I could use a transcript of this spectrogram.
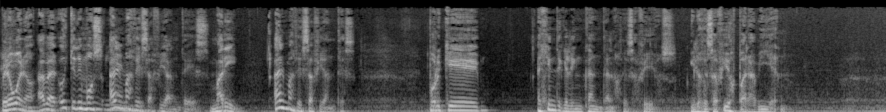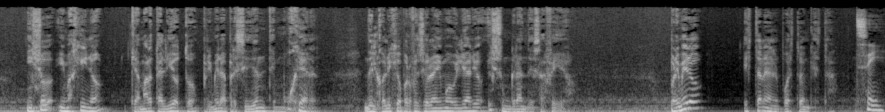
Pero bueno, a ver, hoy tenemos almas desafiantes. Marí, almas desafiantes. Porque hay gente que le encantan los desafíos. Y los desafíos para bien. Y yo imagino que a Marta Lioto, primera presidente mujer del Colegio Profesional Inmobiliario, es un gran desafío. Primero, estar en el puesto en que está. Sí,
